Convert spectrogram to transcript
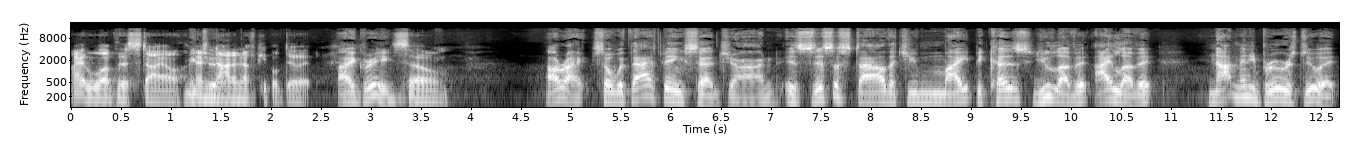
I love this style, Me and too. not enough people do it. I agree. So, all right. So, with that being said, John, is this a style that you might, because you love it, I love it, not many brewers do it,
